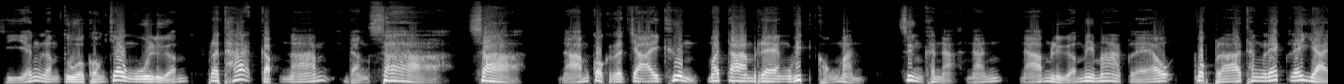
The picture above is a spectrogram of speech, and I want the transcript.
เสียงลำตัวของเจ้างูเหลือม ประทะกับน้ำดังซ่าซ่า น้ำก็กระจายขึ้นมาตามแรงวิทย์ของมัน ซึ่งขณะนั้นน้ำเหลือไม่มากแล้ว พวกปลาทั้งเล็กและใหญ่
